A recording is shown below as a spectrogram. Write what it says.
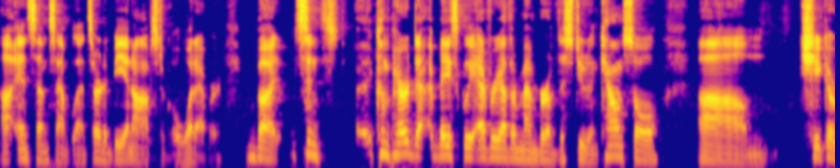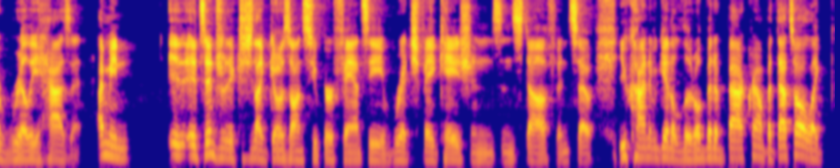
uh, in some semblance, or to be an obstacle, whatever. But since uh, compared to basically every other member of the student council, um, Chica really hasn't. I mean, it, it's interesting because she like goes on super fancy, rich vacations and stuff, and so you kind of get a little bit of background, but that's all like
